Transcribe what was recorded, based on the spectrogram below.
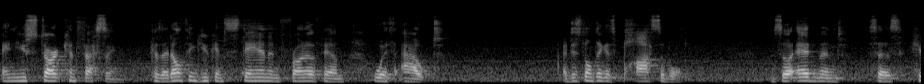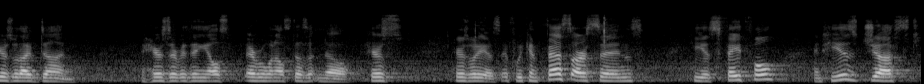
and you start confessing. Because I don't think you can stand in front of him without. I just don't think it's possible. And so Edmund says, Here's what I've done. And here's everything else everyone else doesn't know. Here's, here's what he is. If we confess our sins, he is faithful and he is just,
